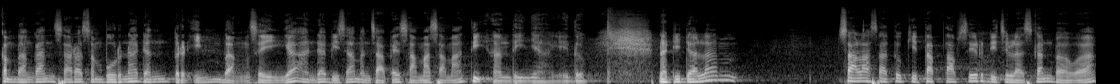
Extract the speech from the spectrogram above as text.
kembangkan secara sempurna dan berimbang sehingga Anda bisa mencapai sama-sama di nantinya gitu. Nah, di dalam salah satu kitab tafsir dijelaskan bahwa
